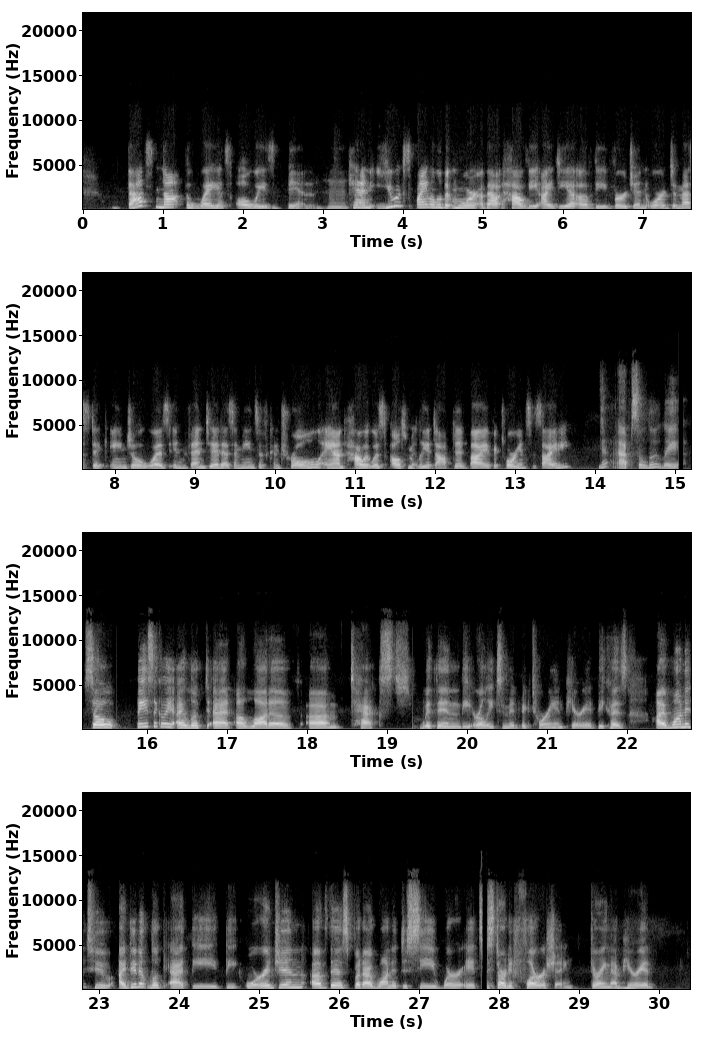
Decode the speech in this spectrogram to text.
that's not the way it's always been. Mm-hmm. Can you explain a little bit more about how the idea of the virgin or domestic angel was invented as a means of control and how it was ultimately adopted by Victorian society? Yeah, absolutely. So basically, I looked at a lot of um, texts within the early to mid Victorian period because I wanted to I didn't look at the the origin of this but I wanted to see where it started flourishing during that mm-hmm. period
